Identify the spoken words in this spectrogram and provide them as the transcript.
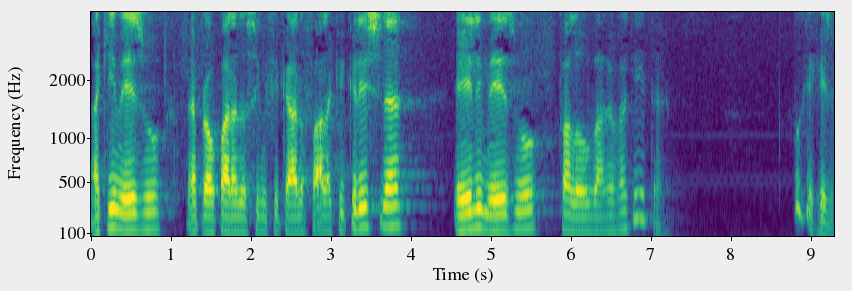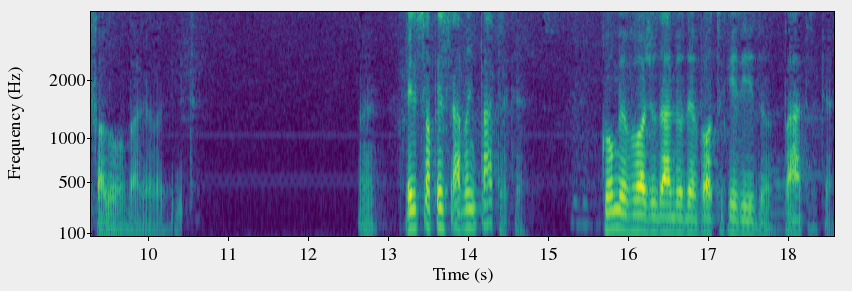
aqui mesmo, né, Prabhupada no significado fala que Krishna, ele mesmo falou o Bhagavad Gita. Por que, que ele falou o Bhagavad Gita? Ele só pensava em Pátrica. Como eu vou ajudar meu devoto querido, Pátrica?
